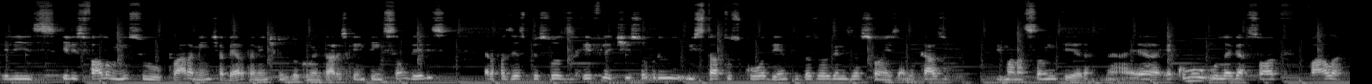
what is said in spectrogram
eles, eles falam isso claramente, abertamente nos documentários, que a intenção deles era fazer as pessoas refletir sobre o status quo dentro das organizações. Né? No caso de uma nação inteira. Né? É, é, como o Legasov fala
